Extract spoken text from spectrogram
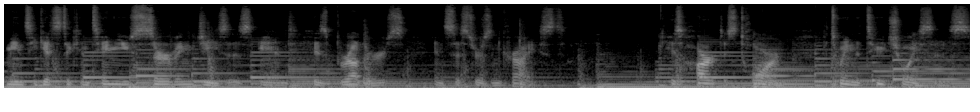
means he gets to continue serving Jesus and his brothers and sisters in Christ. His heart is torn between the two choices,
